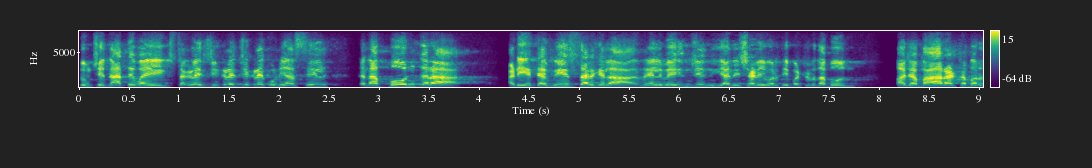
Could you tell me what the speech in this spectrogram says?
तुमचे नातेवाईक सगळे जिकडे जिकडे कोणी असतील त्यांना फोन करा. आणि येत्या वीस तारखेला रेल्वे इंजिन या निशाणीवरती बटन दाबून माझ्या महाराष्ट्रभर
